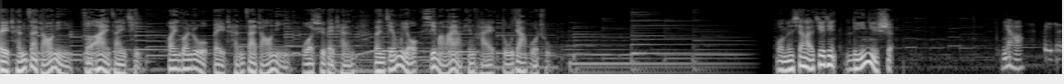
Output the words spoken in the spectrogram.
北辰在找你和爱在一起，欢迎关注北辰在找你，我是北辰。本节目由喜马拉雅平台独家播出。我们先来接近李女士。你好，北辰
